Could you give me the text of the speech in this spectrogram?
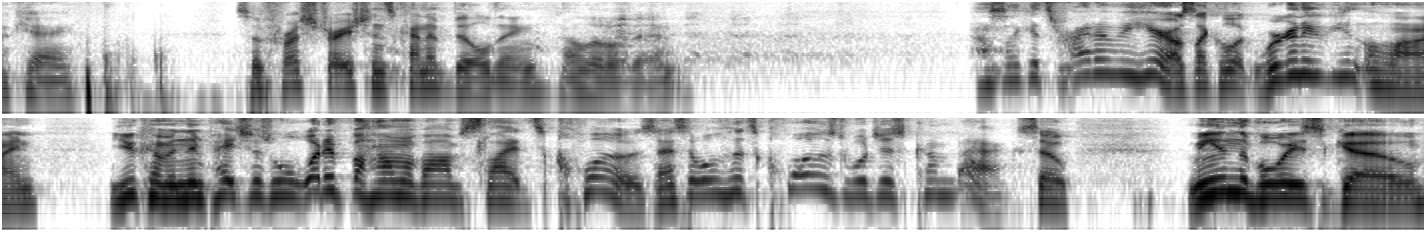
Okay. So frustration's kind of building a little bit. I was like, It's right over here. I was like, Look, we're going to get in the line you come. And then Paige says, Well, what if Bahama Bob slide's closed? And I said, Well, if it's closed, we'll just come back. So me and the boys go.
